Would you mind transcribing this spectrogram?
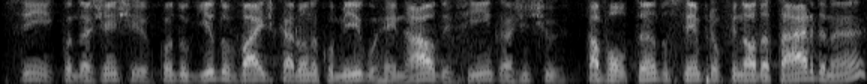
Sim, quando a gente, quando o Guido vai de carona comigo, Reinaldo, enfim, a gente tá voltando sempre ao final da tarde, né?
